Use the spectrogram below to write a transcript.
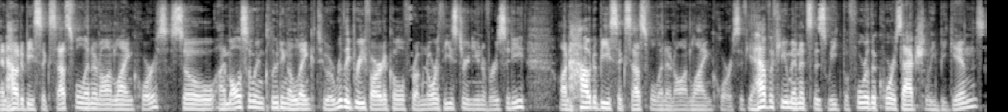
and how to be successful in an online course. So I'm also including a link to a really brief article from Northeastern University on how to be successful in an online course. If you have a few minutes this week before the course actually begins,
